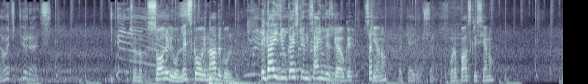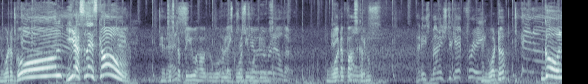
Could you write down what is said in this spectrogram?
Now it's Pires. Chalo, solid goal. Let's go another goal. Hey guys, you guys can sign this guy, okay? Cristiano. What a pass, Cristiano. what a goal yes let's go Perez. just up to you how like what you want to use Ronaldo. what a Aimed pass कर लूं forwards. And he's managed to get free. and what a goal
